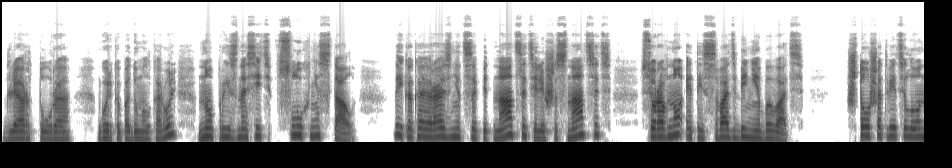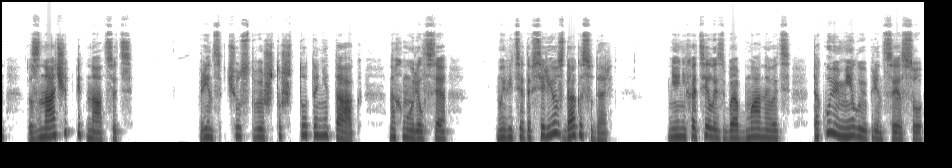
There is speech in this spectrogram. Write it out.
для Артура? — горько подумал король, но произносить вслух не стал. Да и какая разница, пятнадцать или шестнадцать, все равно этой свадьбе не бывать. «Что ж», — ответил он, — «значит, пятнадцать». Принц, чувствуя, что что-то не так, нахмурился. «Мы ведь это всерьез, да, государь? Мне не хотелось бы обманывать такую милую принцессу.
